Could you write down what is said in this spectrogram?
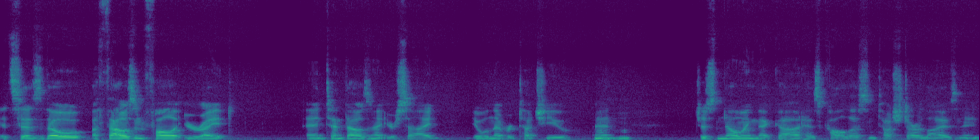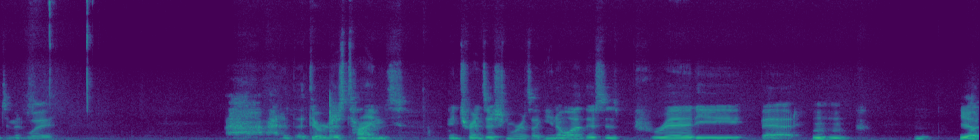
It says, "Though a thousand fall at your right, and ten thousand at your side, it will never touch you." And Mhm. just knowing that God has called us and touched our lives in an intimate way. There were just times in transition where it's like, you know what, this is pretty bad. Mhm. Yeah,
